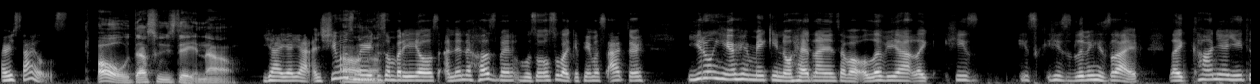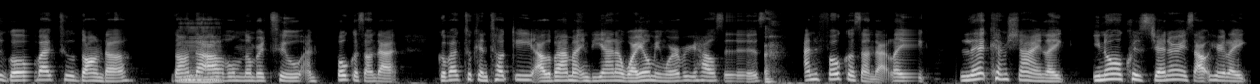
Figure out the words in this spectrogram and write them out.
Harry Styles. Oh, that's who he's dating now. Yeah, yeah, yeah. And she was Oh, married no. to somebody else. And then the husband, who's also like a famous actor, you don't hear him making no headlines about Olivia. Like he's he's he's living his life. Like Kanye, you need to go back to Donda, Donda Mhm. album number two, and focus on that. Go back to Kentucky, Alabama, Indiana, Wyoming, wherever your house is, and focus on that. Like let Kim shine. Like you know, Kris Jenner is out here like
